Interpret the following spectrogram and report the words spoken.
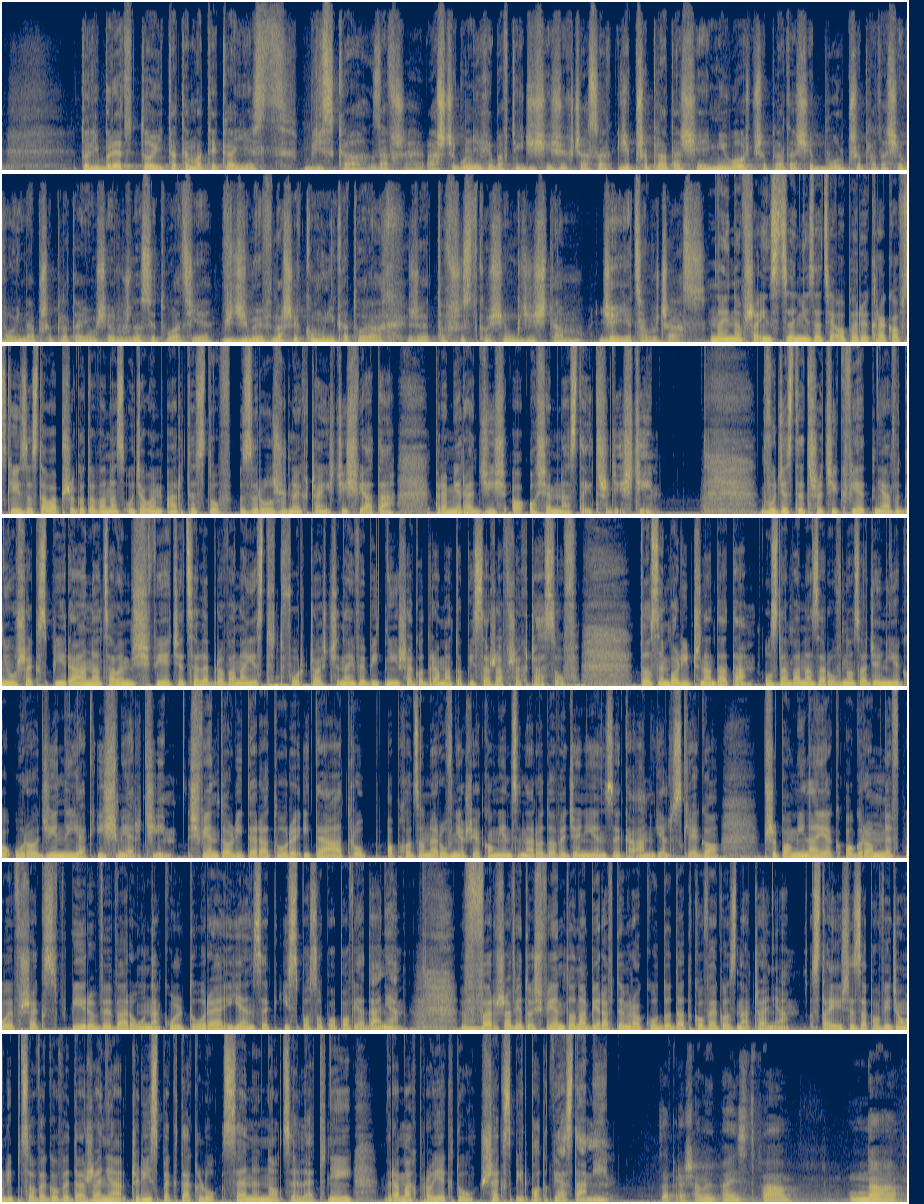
to libretto i ta tematyka jest bliska zawsze, a szczególnie chyba w tych dzisiejszych czasach, gdzie przeplata się miłość, przeplata się ból, przeplata się wojna, przeplatają się różne sytuacje. Widzimy w naszych komunikatorach, że to wszystko się gdzieś tam dzieje cały czas. Najnowsza inscenizacja Opery Krakowskiej została przygotowana z udziałem artystów z różnych części świata. Premiera dziś o 18.30. 23 kwietnia, w dniu Szekspira, na całym świecie celebrowana jest twórczość najwybitniejszego dramatopisarza wszechczasów. To symboliczna data, uznawana zarówno za dzień jego urodzin, jak i śmierci. Święto literatury i teatru, obchodzone również jako Międzynarodowy Dzień Języka Angielskiego, przypomina jak ogromny wpływ Szekspir wywarł na kulturę, język i sposób opowiadania. W Warszawie to święto nabiera w tym roku dodatkowego znaczenia. Staje się zapowiedzią lipcowego wydarzenia, czyli spektaklu Sen Nocy Letniej w ramach projektu Szekspir pod gwiazdami. Zapraszamy Państwa na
